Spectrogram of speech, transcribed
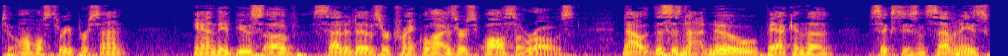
to almost 3% and the abuse of sedatives or tranquilizers also rose. Now, this is not new. Back in the 60s and 70s,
